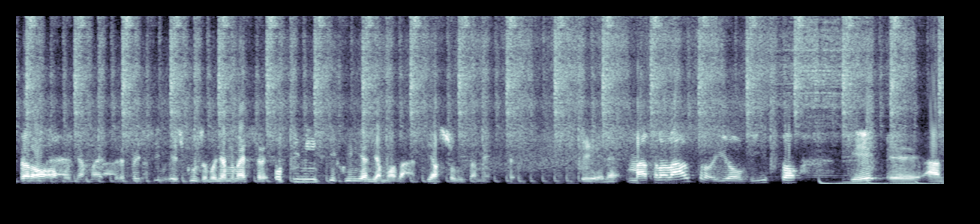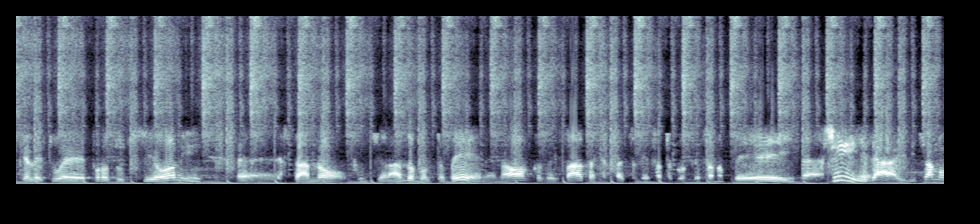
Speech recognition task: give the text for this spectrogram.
però Eh, vogliamo essere, pessi- eh, scusa, vogliamo essere ottimisti e quindi andiamo avanti, assolutamente. Bene, ma tra l'altro io ho visto che eh, anche le tue produzioni eh, stanno funzionando molto bene, no? Cosa hai fatto? Anche il pezzo che hai fatto con Stefano Payne. Sì, Eh, dai, diciamo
